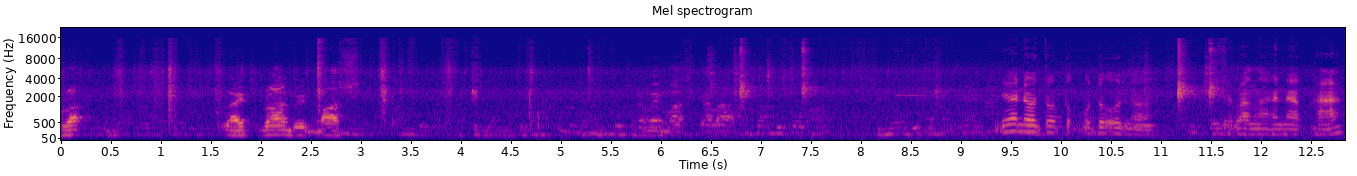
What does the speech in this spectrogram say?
Bra light brown with mask. Na may maskara. Yan o, tutok ko doon o. Sa mga anak, ha?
